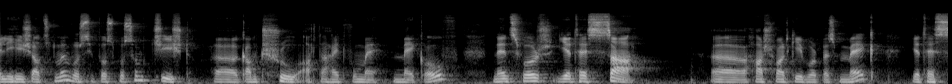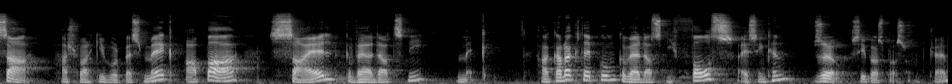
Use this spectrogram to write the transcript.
Էլի հիշացնում եմ, որ C++-ում ճիշտ կամ true արտահայտվում է 1-ով, նենց որ եթե սա հաշվարկի որպես 1, եթե սա հաշվարկի որպես 1, ապա սա էլ կվերադարձնի 1։ Հակառակ դեպքում կվերադարձնի false, այսինքն 0 C++-ում, չէ՞։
